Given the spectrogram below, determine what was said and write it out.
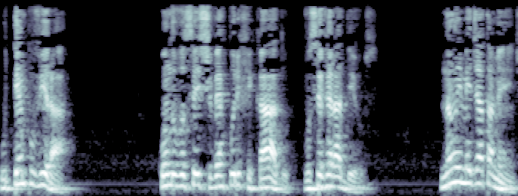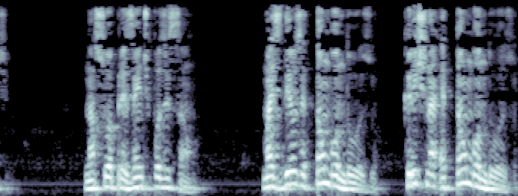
O tempo virá. Quando você estiver purificado, você verá Deus. Não imediatamente, na sua presente posição. Mas Deus é tão bondoso, Krishna é tão bondoso,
